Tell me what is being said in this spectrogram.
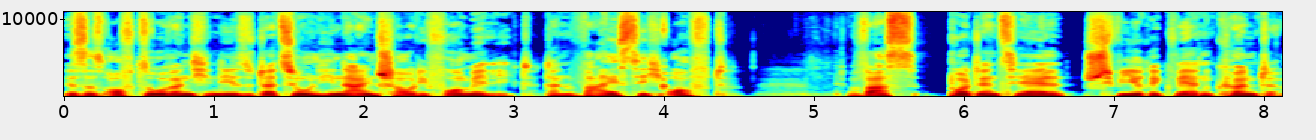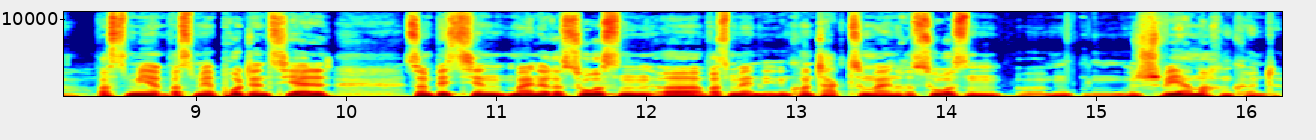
ist es oft so, wenn ich in die Situation hineinschaue, die vor mir liegt, dann weiß ich oft, was potenziell schwierig werden könnte, was mir, was mir potenziell so ein bisschen meine Ressourcen, äh, was mir den Kontakt zu meinen Ressourcen äh, schwer machen könnte.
